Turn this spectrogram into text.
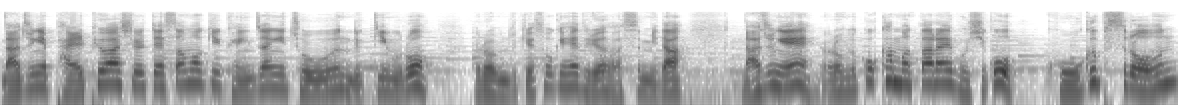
나중에 발표하실 때 써먹기 굉장히 좋은 느낌으로 여러분들께 소개해 드려 봤습니다. 나중에 여러분들 꼭 한번 따라해 보시고 고급스러운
